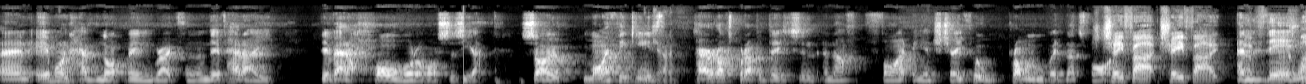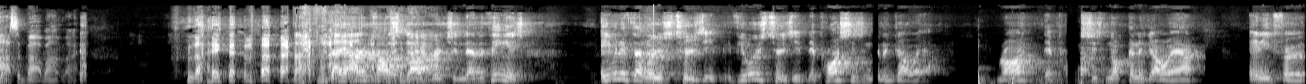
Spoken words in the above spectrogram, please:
And Airborne have not been in great form. They've had a they've had a whole lot of losses here. So my thinking is Okay. Paradox put up a decent enough fight against Chief, who probably will beat. That's fine. Chief are Chief are And a then- class above, aren't they? they, They, They are a class they above are. Richard. Now the thing is, even if they lose two zip, if you lose two zip, their price isn't going to go out, right? Their price is not going to go out any further.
